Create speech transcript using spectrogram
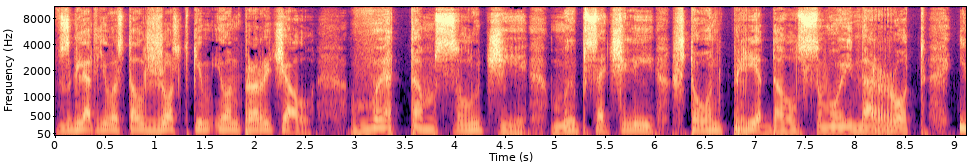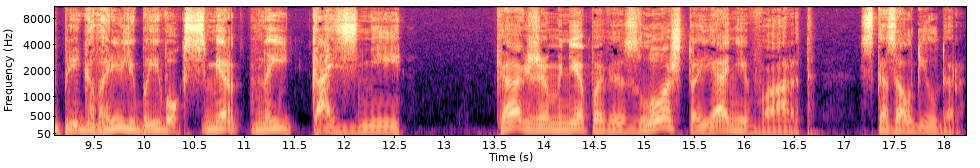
взгляд его стал жестким, и он прорычал. «В этом случае мы б сочли, что он предал свой народ и приговорили бы его к смертной казни». «Как же мне повезло, что я не Вард», — сказал Гилдер.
